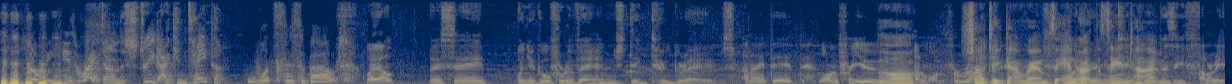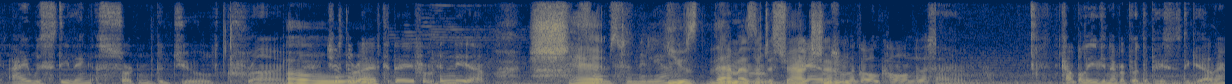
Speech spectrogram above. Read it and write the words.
Sophie, he's right down the street. I can take him. What's this about? Well, they say when you go for revenge, dig two graves. And I did. One for you Oh, and one for she's trying to take down Ramsey and While her at the same time. Busy, Valerie, I was stealing a certain bejeweled crown. Oh. Just arrived today from India. Shit. Sounds familiar. Use them as a Gems from distraction. the Golconda. Um, can't believe you never put the pieces together.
